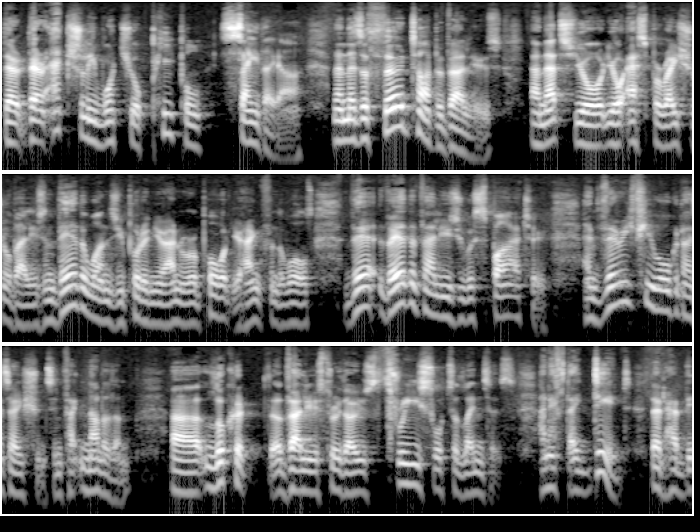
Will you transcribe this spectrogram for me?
They're, they're actually what your people say they are. Then there's a third type of values, and that's your, your aspirational values. And they're the ones you put in your annual report, you hang from the walls. They're, they're the values you aspire to. And very few organizations, in fact, none of them, uh, look at values through those three sorts of lenses. And if they did, they'd have the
